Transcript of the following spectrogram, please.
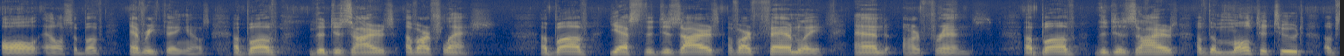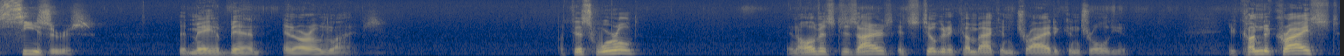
all else above everything else above the desires of our flesh above, yes, the desires of our family and our friends, above the desires of the multitude of Caesars that may have been in our own lives. But this world, and all of its desires, it's still going to come back and try to control you. You come to Christ,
